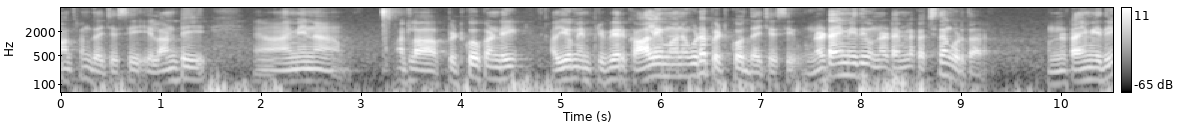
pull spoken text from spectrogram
మాత్రం దయచేసి ఎలాంటి ఐ మీన్ అట్లా పెట్టుకోకండి. అయ్యో మేము ప్రిపేర్ కాలేమో అని కూడా పెట్టుకోవద్దు. దయచేసి ఉన్న టైం ఇది ఉన్న టైంలో ఖచ్చితంగా కొడతారు. ఉన్న టైం ఇది.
